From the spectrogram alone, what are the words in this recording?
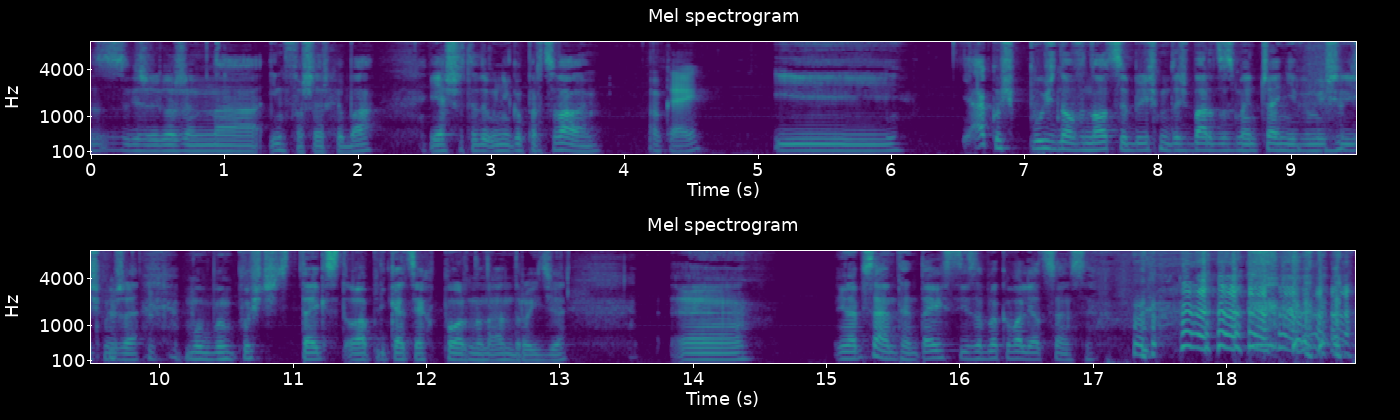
z Grzegorzem na InfoShare chyba. Ja jeszcze wtedy u niego pracowałem. Okej. I jakoś późno w nocy byliśmy dość bardzo zmęczeni. Wymyśliliśmy, że mógłbym puścić tekst o aplikacjach porno na Androidzie. E, I napisałem ten tekst i zablokowali AdSense.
